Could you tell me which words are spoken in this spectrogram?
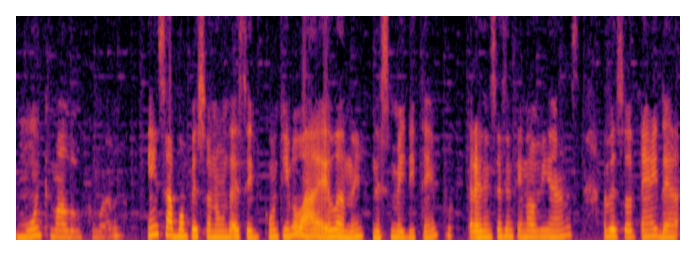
muito maluco, mano. Quem sabe uma pessoa não decide continuar ela, né? Nesse meio de tempo, 369 anos, a pessoa tem a ideia,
